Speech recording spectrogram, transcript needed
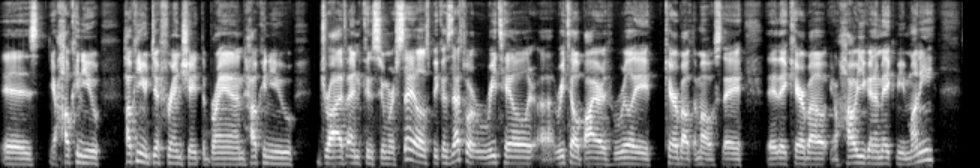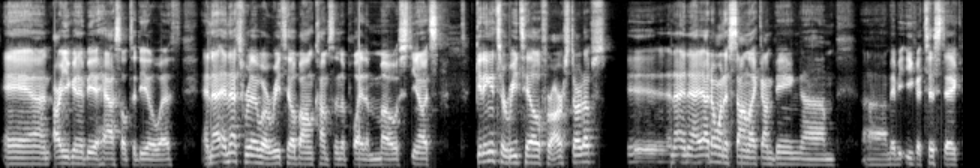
is you know how can you how can you differentiate the brand? How can you drive end consumer sales? Because that's what retail uh, retail buyers really care about the most. They they, they care about you know how are you going to make me money and are you going to be a hassle to deal with and that and that's really where retail bound comes into play the most. You know, it's getting into retail for our startups, eh, and, and I, don't want to sound like I'm being um, uh, maybe egotistic,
